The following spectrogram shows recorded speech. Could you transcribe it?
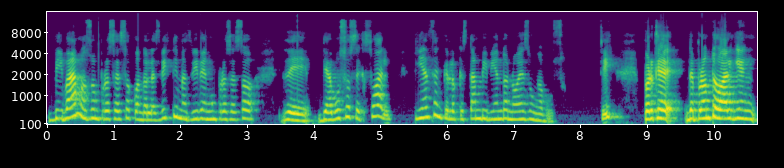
vivamos un proceso, cuando las víctimas viven un proceso de, de abuso sexual, piensen que lo que están viviendo no es un abuso. ¿Sí? Porque de pronto alguien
